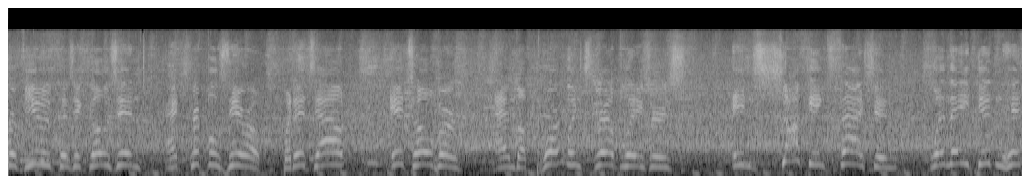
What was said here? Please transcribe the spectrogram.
reviewed because it goes in at triple zero, but it's out, it's over, and the Portland Trailblazers, in shocking fashion, when they didn't hit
